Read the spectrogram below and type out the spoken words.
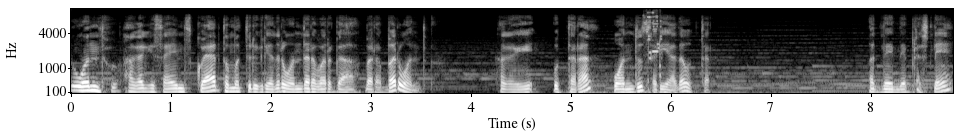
ಒಂದು. ಹಾಗಾಗಿ ಸೈನ್ ಸ್ಕ್ವೇರ್ ತೊಂಬತ್ತು ಡಿಗ್ರಿ ಅಂದರೆ ಒಂದರ ವರ್ಗ ಬರೋಬ್ಬರ್ ಒಂದು. ಹಾಗಾಗಿ ಉತ್ತರ ಒಂದು ಸರಿಯಾದ ಉತ್ತರ. ಹದಿನೈದನೇ ಪ್ರಶ್ನೆ,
